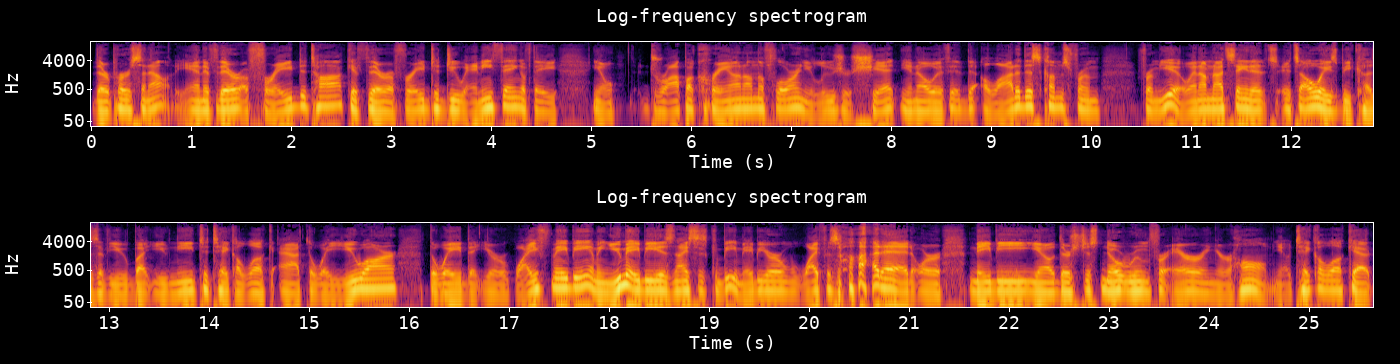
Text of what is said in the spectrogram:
their personality? And if they're afraid to talk, if they're afraid to do anything, if they, you know, drop a crayon on the floor and you lose your shit. You know, if it, a lot of this comes from from you, and I'm not saying it's it's always because of you, but you need to take a look at the way you are, the way that your wife may be. I mean, you may be as nice as can be. Maybe your wife is a hothead, or maybe you know there's just no room for error in your home. You know, take a look at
